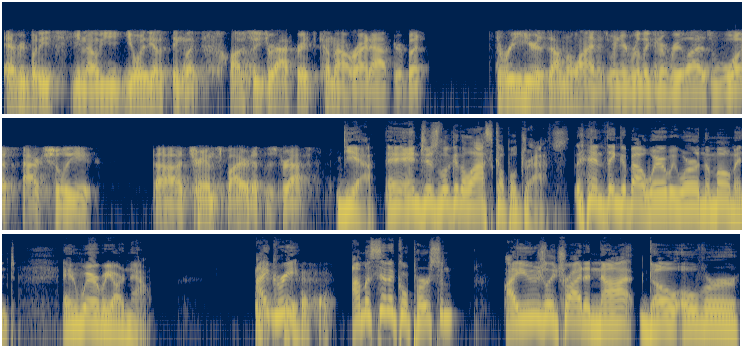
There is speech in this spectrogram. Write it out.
everybody's you know you, you always got to think like obviously draft grades come out right after, but three years down the line is when you're really going to realize what actually uh, transpired at this draft. Yeah, and, and just look at the last couple drafts and think about where we were in the moment and where we are now. I agree. I'm a cynical person. I usually try to not go over,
